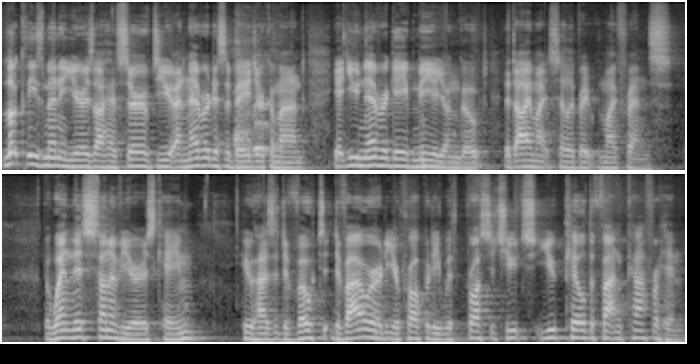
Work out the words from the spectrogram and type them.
Look, these many years I have served you and never disobeyed your command, yet you never gave me a young goat that I might celebrate with my friends. But when this son of yours came, who has devoted, devoured your property with prostitutes, you killed the fattened calf for him.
